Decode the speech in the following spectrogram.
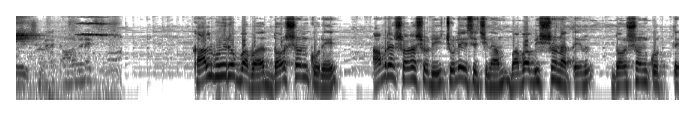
রয়েছে। কালভৈরব বাবা দর্শন করে আমরা সরাসরি চলে এসেছিলাম বাবা বিশ্বনাথের দর্শন করতে।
